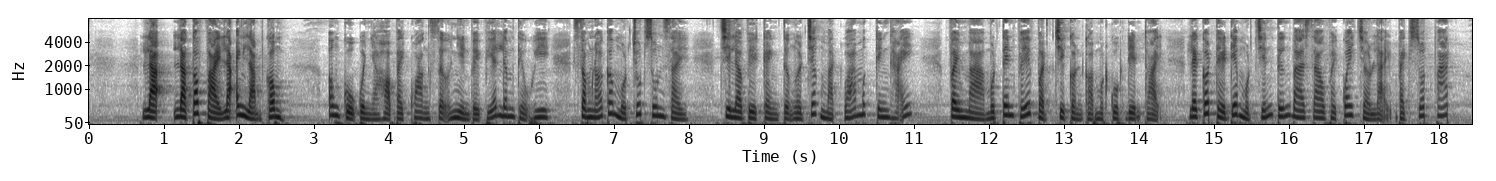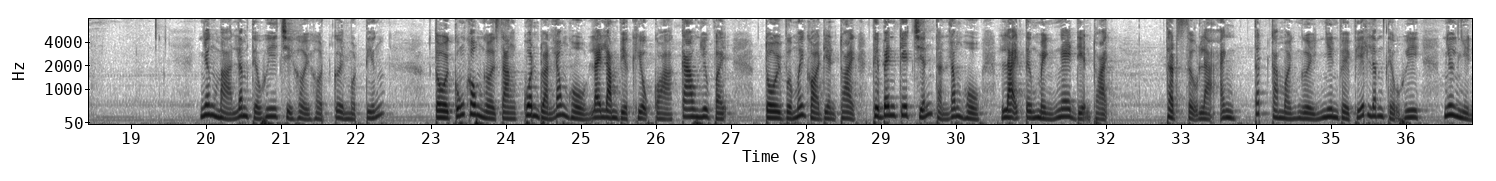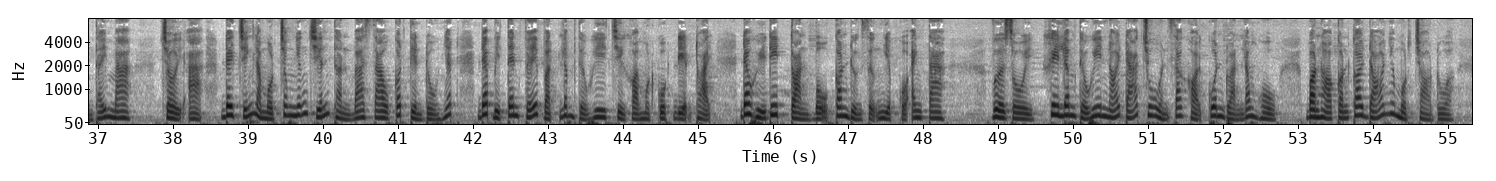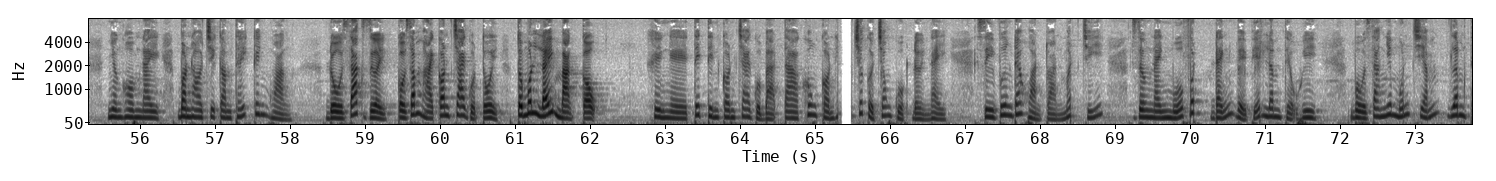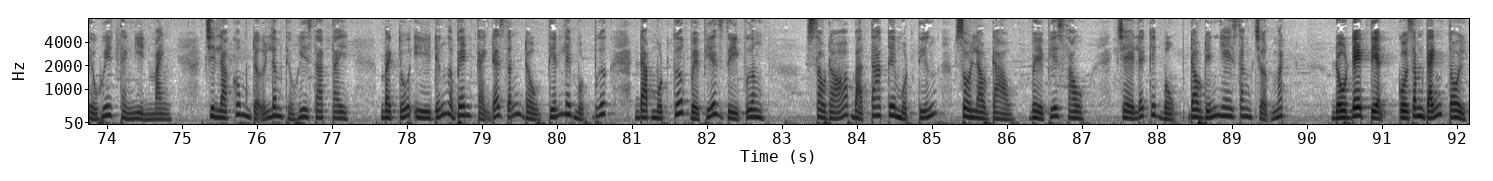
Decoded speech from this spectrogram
Là, là có phải là anh làm không? Ông cụ của nhà họ Bạch khoang sợ nhìn về phía Lâm Tiểu Huy, xong nói có một chút run dày. Chỉ là vì cảnh tượng ở trước mặt quá mức kinh hãi. Vậy mà một tên phế vật chỉ còn gọi một cuộc điện thoại, lại có thể đem một chiến tướng ba sao phải quay trở lại vạch xuất phát. Nhưng mà Lâm Tiểu Huy chỉ hời hợt cười một tiếng. Tôi cũng không ngờ rằng quân đoàn Long Hồ lại làm việc hiệu quả cao như vậy. Tôi vừa mới gọi điện thoại thì bên kia chiến thần Long Hồ lại tự mình nghe điện thoại. Thật sự là anh, tất cả mọi người nhìn về phía Lâm Tiểu Huy như nhìn thấy ma. Trời ạ, đây chính là một trong những chiến thần ba sao có tiền đồ nhất đã bị tên phế vật Lâm Tiểu Huy chỉ gọi một cuộc điện thoại, đã hủy đi toàn bộ con đường sự nghiệp của anh ta. Vừa rồi, khi Lâm Tiểu Huy nói đá chu ẩn ra khỏi quân đoàn Long Hồ, bọn họ còn coi đó như một trò đùa. Nhưng hôm nay, bọn họ chỉ cảm thấy kinh hoàng. Đồ rác rưởi cậu dám hại con trai của tôi, tôi muốn lấy mạng cậu. Khi nghe tích tin con trai của bà ta không còn trước ở trong cuộc đời này, dì Vương đã hoàn toàn mất trí. Dương nánh múa vứt đánh về phía Lâm Tiểu Huy. Bộ Giang như muốn chém Lâm Tiểu Huy thành nhìn mảnh. Chỉ là không đợi Lâm Tiểu Huy ra tay. Bạch Tố Y đứng ở bên cạnh đã dẫn đầu tiến lên một bước, đạp một cước về phía dì Vương. Sau đó bà ta kêu một tiếng, rồi lào đảo về phía sau. Chè lấy cái bụng, đau đến nhe răng trợn mắt. Đồ đê tiện, cô dám đánh tôi.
